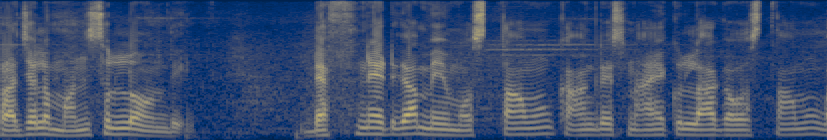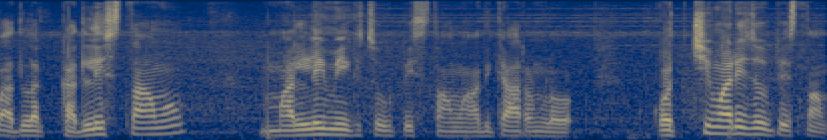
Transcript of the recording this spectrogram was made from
ప్రజల మనసుల్లో ఉంది. డెఫినెట్గా మేము వస్తాము కాంగ్రెస్ నాయకుల్లాగా వస్తాము వాళ్ళకి కదిలిస్తాము మళ్ళీ మీకు చూపిస్తాము అధికారంలో. వచ్చి మరీ చూపిస్తాం.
